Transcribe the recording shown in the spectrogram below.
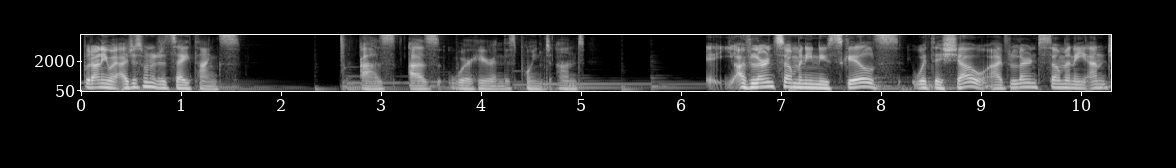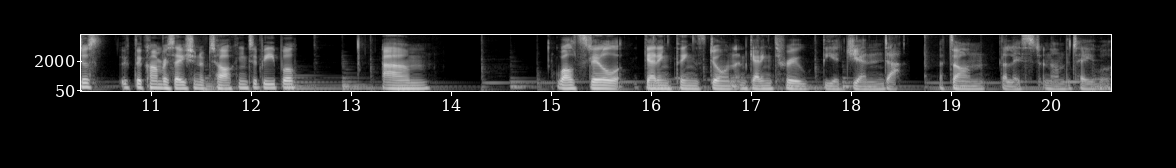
But anyway, I just wanted to say thanks as as we're here in this point and I've learned so many new skills with this show. I've learned so many and just the conversation of talking to people um, while still getting things done and getting through the agenda that's on the list and on the table.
